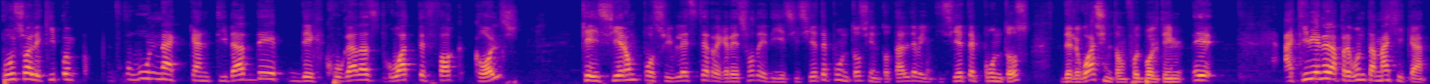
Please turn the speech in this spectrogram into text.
puso al equipo, en- hubo una cantidad de, de jugadas what the fuck calls que hicieron posible este regreso de 17 puntos y en total de 27 puntos del Washington Football Team. Eh, aquí viene la pregunta mágica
